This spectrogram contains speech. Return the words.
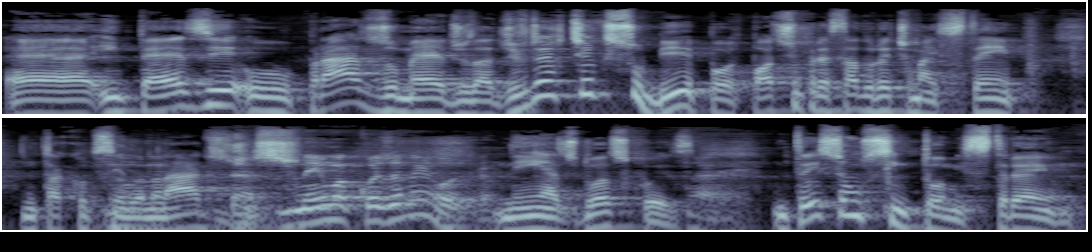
é, em tese, o prazo médio da dívida tinha que subir. Pô, posso te emprestar durante mais tempo. Não está acontecendo nada disso. Nem uma coisa nem outra. Nem as duas coisas. Então, isso é um sintoma estranho.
